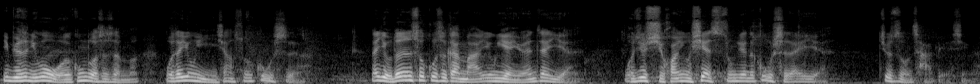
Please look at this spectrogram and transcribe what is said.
你比如说，你问我的工作是什么？我在用影像说故事。那有的人说故事干嘛？用演员在演，我就喜欢用现实中间的故事来演，就这种差别性啊。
